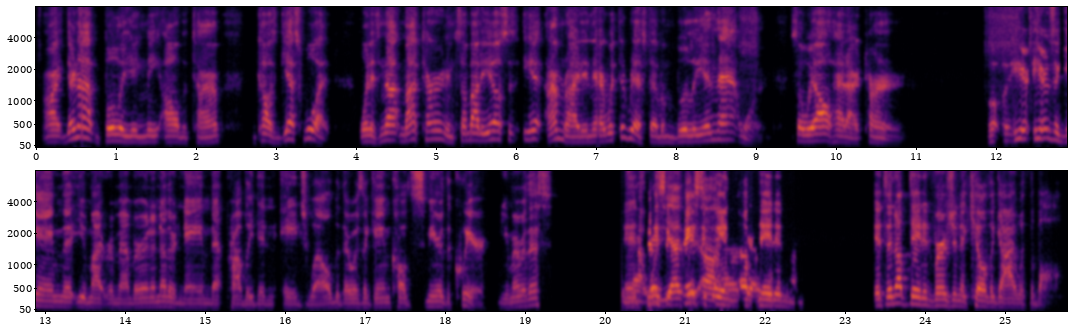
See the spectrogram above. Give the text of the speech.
All right, they're not bullying me all the time because guess what? When it's not my turn and somebody else's it, I'm right in there with the rest of them bullying that one. So we all had our turn. Well, here, here's a game that you might remember, and another name that probably didn't age well. But there was a game called Smear the Queer. You remember this? And Yeah, it's yeah, uh, basically an uh, updated. It's an updated version of kill the guy with the ball.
